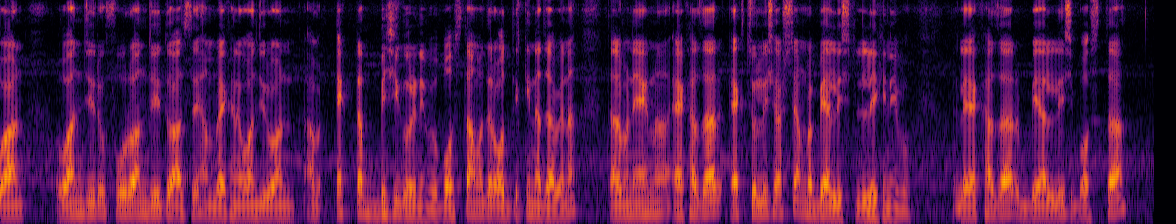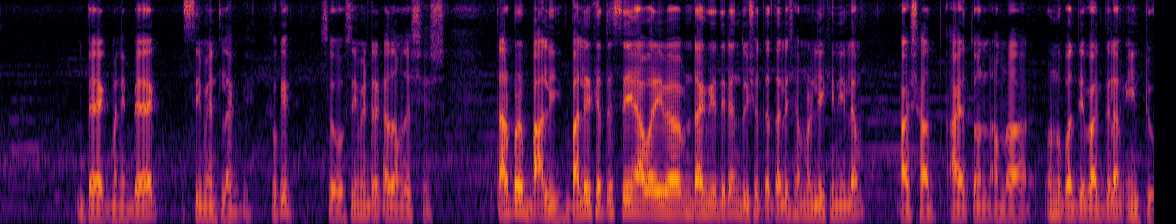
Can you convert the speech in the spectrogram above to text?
one one zero four one যেহেতু আছে, আমরা এখানে ওয়ান জিরো ওয়ান একটা বেশি করে নেব। বস্তা আমাদের অর্ধেক কিনা যাবে না। তার মানে এখন এক হাজার একচল্লিশ আসছে, আমরা বিয়াল্লিশ লিখে নিব। তাহলে এক হাজার বিয়াল্লিশ বস্তা ব্যাগ মানে ব্যাগ, সিমেন্ট লাগবে ওকে সো সিমেন্টের কাজ আমাদের শেষ। তারপর বালি, বালির ক্ষেত্রে সেম আবার এইভাবে ডাক দিয়ে দিলেন, দুইশো তেতাল্লিশ আমরা লিখে নিলাম, আর সাত আয়তন আমরা অনুপাত দিয়ে ভাগ দিলাম ইন্টু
